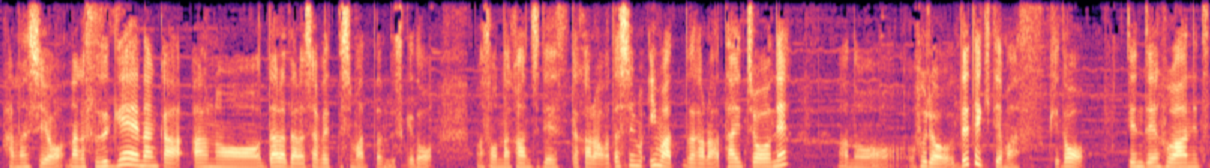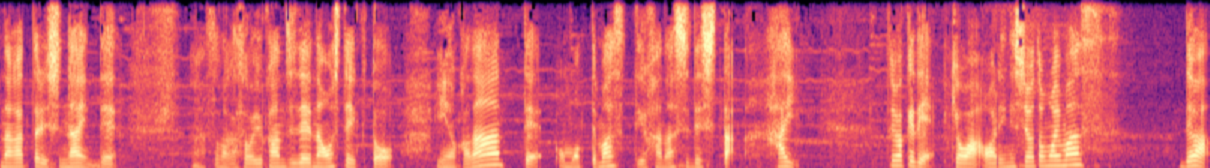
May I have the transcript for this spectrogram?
話をなんかすげえなんかあのダラダラ喋ってしまったんですけど、まあ、そんな感じです。だから私も今だから体調ねあの不良出てきてますけど全然不安につながったりしないんでそなんかそういう感じで直していくといいのかなって思ってますっていう話でした。はい。というわけで今日は終わりにしようと思います。では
